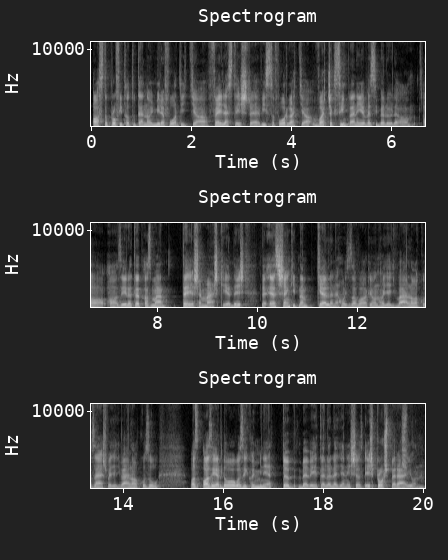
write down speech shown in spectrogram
Azt a profitot utána, hogy mire fordítja, fejlesztésre, visszaforgatja, vagy csak szimplán élvezi belőle a, a, az életet, az már teljesen más kérdés, de ez senkit nem kellene, hogy zavarjon, hogy egy vállalkozás vagy egy vállalkozó az azért dolgozik, hogy minél több bevétele legyen, és, az, és prosperáljon.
